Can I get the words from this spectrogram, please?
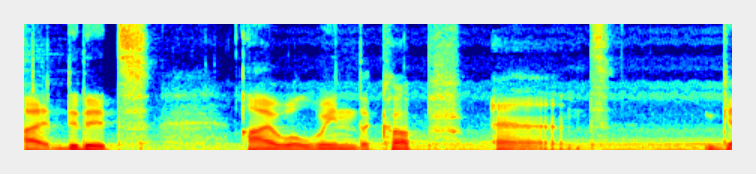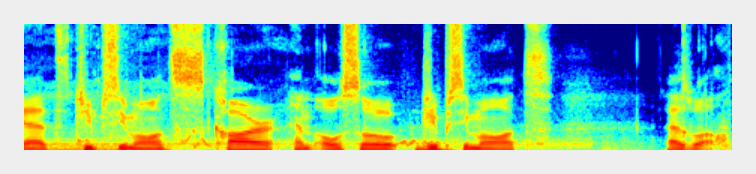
I did it. I will win the cup and get Gypsy Moth's car and also Gypsy Moth as well.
